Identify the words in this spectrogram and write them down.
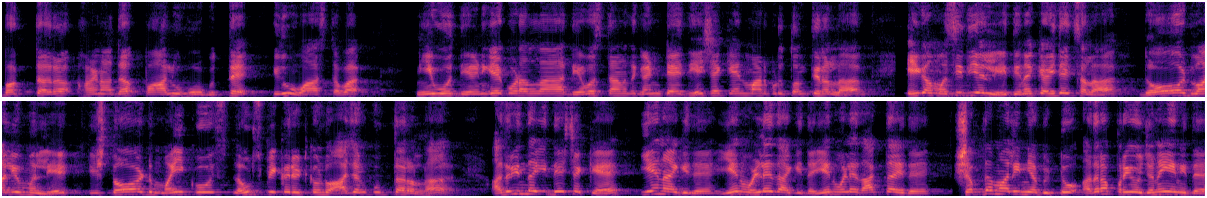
ಭಕ್ತರ ಹಣದ ಪಾಲು ಹೋಗುತ್ತೆ. ಇದು ವಾಸ್ತವ. ನೀವು ದೇಣಿಗೆ ಕೊಡಲ್ಲ, ದೇವಸ್ಥಾನದ ಗಂಟೆ, ದೇಶಕ್ಕೆ ಏನ್ ಮಾಡ್ಬಿಡುತ್ತು ಅಂತಿರಲ್ಲ? ಈಗ ಮಸೀದಿಯಲ್ಲಿ ದಿನಕ್ಕೆ ಐದೈದು ಸಲ ದೊಡ್ಡ ವಾಲ್ಯೂಮ್ ಅಲ್ಲಿ ಇಷ್ಟು ದೊಡ್ಡ ಮೈಕು ಲೌಡ್ ಸ್ಪೀಕರ್ ಇಟ್ಕೊಂಡು ಆಜನ್ ಕೂಗ್ತಾರಲ್ಲ? ಅದರಿಂದ ಈ ದೇಶಕ್ಕೆ ಏನಾಗಿದೆ? ಏನ್ ಒಳ್ಳೇದಾಗಿದೆ? ಏನ್ ಒಳ್ಳೇದಾಗ್ತಾ ಇದೆ? ಶಬ್ದ ಮಾಲಿನ್ಯ ಬಿಟ್ಟು ಅದರ ಪ್ರಯೋಜನ ಏನಿದೆ?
